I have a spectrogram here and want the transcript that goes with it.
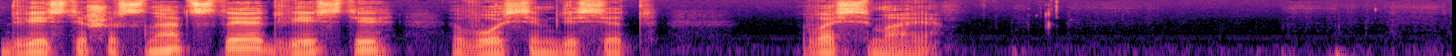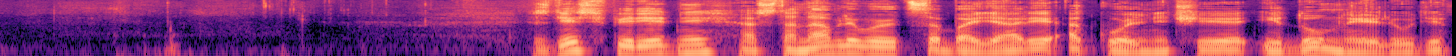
216-288. Здесь в передней останавливаются бояре, окольничие и думные люди,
